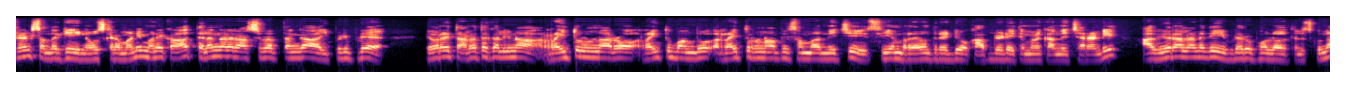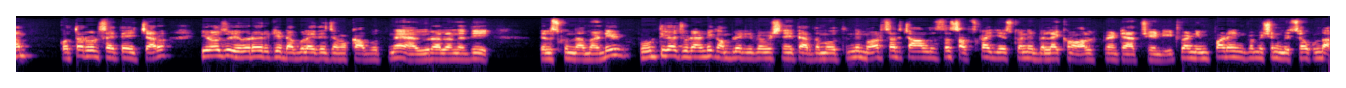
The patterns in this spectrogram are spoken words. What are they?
ఫ్రెండ్స్ అందరికీ నమస్కారం అండి. మన యొక్క తెలంగాణ రాష్ట్ర వ్యాప్తంగా ఇప్పుడిప్పుడే ఎవరైతే అర్హత కలిగిన రైతులు ఉన్నారో రైతు బంధు రైతు రుణాలకు సంబంధించి సీఎం రేవంత్ రెడ్డి ఒక అప్డేట్ అయితే మనకు అందించారండి. ఆ వివరాలు అనేది ఈ వీడియో రూపంలో తెలుసుకుందాం. కొత్త రూల్స్ అయితే ఇచ్చారు. ఈ రోజు ఎవరెవరికి డబ్బులు అయితే జమ కాబోతున్నాయి ఆ వివరాలు అనేది తెలుసుకుందామండి. పూర్తిగా చూడండి కంప్లీట్ ఇన్ఫర్మేషన్ అయితే అర్థమవుతుంది. మరోసారి ఛానల్స్ సబ్స్క్రైబ్ చేసుకొని bell icon all point tap చేయండి. ఇటువంటి ఇంపార్టెంట్ ఇన్ఫర్మేషన్ మిస్ అవ్వకుండా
